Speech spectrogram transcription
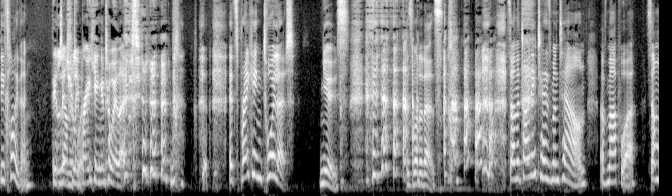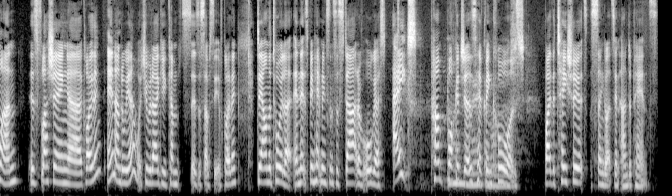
their clothing. They're the literally toilet. breaking a toilet. It's breaking toilet news, is what it is. so, in the tiny Tasman town of Mapua, someone is flushing uh, clothing and underwear, which you would argue comes as a subset of clothing, down the toilet. And that's been happening since the start of August. Eight pump blockages have been caused by the t shirts, singlets, and underpants.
